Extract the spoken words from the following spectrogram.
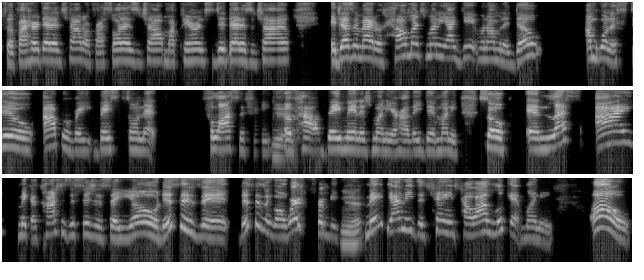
So if I heard that as a child or if I saw that as a child, my parents did that as a child, it doesn't matter how much money I get when I'm an adult, I'm going to still operate based on that philosophy yeah. of how they manage money or how they did money. So unless I make a conscious decision to say, yo, this isn't this isn't gonna work for me. Yeah. Maybe I need to change how I look at money. Oh,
